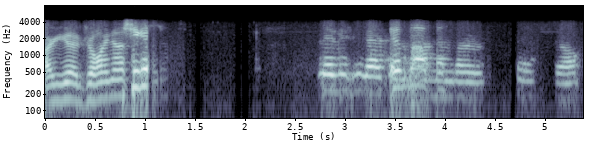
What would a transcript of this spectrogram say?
Are you gonna join us? she gets Maybe you guys have If an odd number thing still.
